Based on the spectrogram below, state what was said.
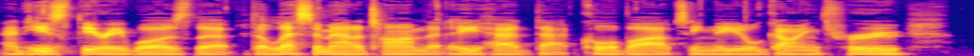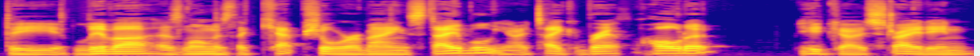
And his yeah. theory was that the less amount of time that he had that core biopsy needle going through the liver, as long as the capsule remained stable, you know, take a breath, hold it, he'd go straight in,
